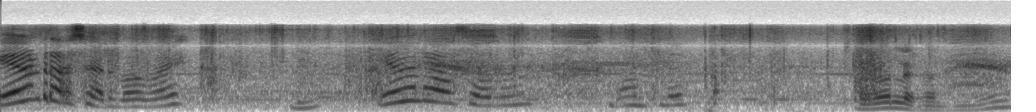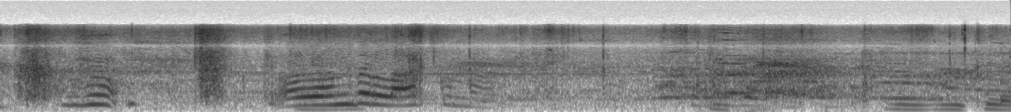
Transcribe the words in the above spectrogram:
ఏం రాశారు బాబాయ్? ఏం రాశారు? దాంట్లో? చదవలే అదంతా లాక్కున్నారు. ఇంట్లో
